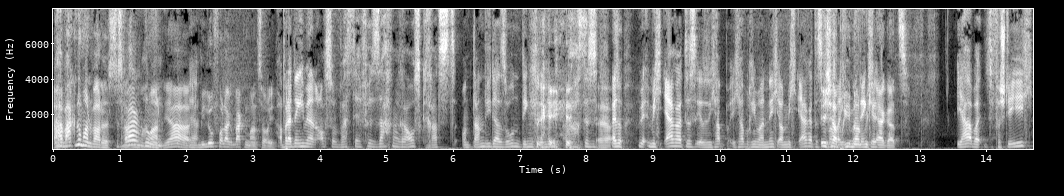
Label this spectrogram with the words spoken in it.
Ah, Wagnumann war das. Das war Wagnumann, Wagnumann. Ja, ja. Milo-Vorlage Wagnumann, sorry. Aber da denke ich mir dann auch so, was der für Sachen rauskratzt und dann wieder so ein Ding drin. Ach, das ist, ja. Also mich ärgert das, also ich habe ich hab Riemann nicht, aber mich ärgert das Ich immer, hab weil Riemann, mich denke, ärgert's. Ja, aber verstehe ich.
